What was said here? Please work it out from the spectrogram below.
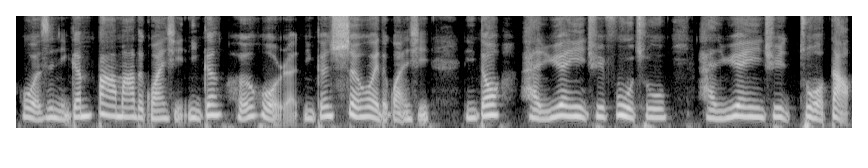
或者是你跟爸妈的关系，你跟合伙人、你跟社会的关系，你都很愿意去付出，很愿意去做到。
